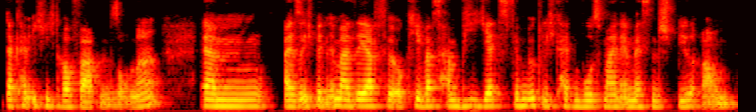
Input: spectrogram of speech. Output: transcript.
da kann ich nicht drauf warten, so, ne? Ähm, also ich bin immer sehr für, okay, was haben wir jetzt für Möglichkeiten, wo ist mein Ermessensspielraum?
